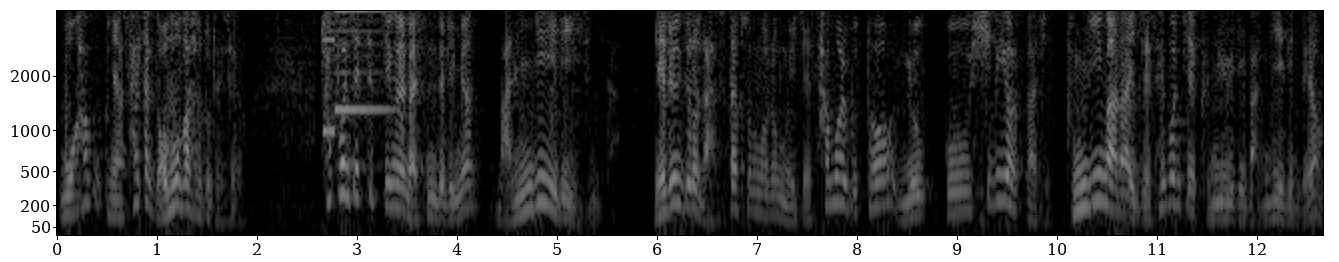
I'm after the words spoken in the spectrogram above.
뭐 하고 그냥 살짝 넘어가셔도 되세요. 첫 번째 특징을 말씀드리면 만기일이 있습니다. 예를 들어 나스닥 선물은 뭐 이제 3월부터 6, 9, 12월까지 분기마다 이제 세 번째 금요일이 만기일인데요.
